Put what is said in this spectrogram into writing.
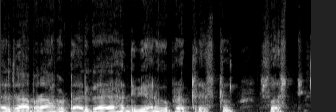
లలితాపరా భట్టారికాయ దివ్యానుగు ప్రాప్తిరస్తు. स्वस्ति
